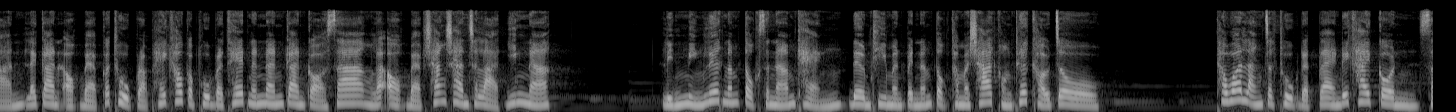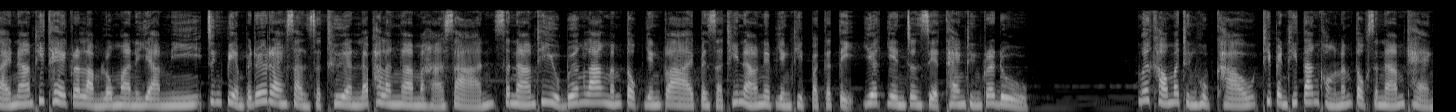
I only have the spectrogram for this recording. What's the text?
าน และการออกแบบก็ถูกปรับให้เข้ากับภูมิประเทศนั้นๆ การก่อสร้างและออกแบบช่างชาญฉลาดยิ่งนัก หลินหมิงเลือกน้ำตกสนามแข็ง เดิมทีมันเป็นน้ำตกธรรมชาติของเทือกเขาโจทว่าหลังจากถูกดัดแปลงด้วยค่ายกล สายน้ำที่เทกระหล่ำลงมาในยามนี้ จึงเปลี่ยนไปด้วยแรงสั่นสะเทือนและพลังงานมหาศาล สนามที่อยู่เบื้องล่างน้ำตกยังกลายเป็นสัตว์ที่หนาวเหน็บอย่างผิดปกติ เยือกเย็นจนเสียดแทงถึงกระดูก เมื่อเขามาถึงหุบเขาที่เป็นที่ตั้งของน้ำตกสนามแข็ง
